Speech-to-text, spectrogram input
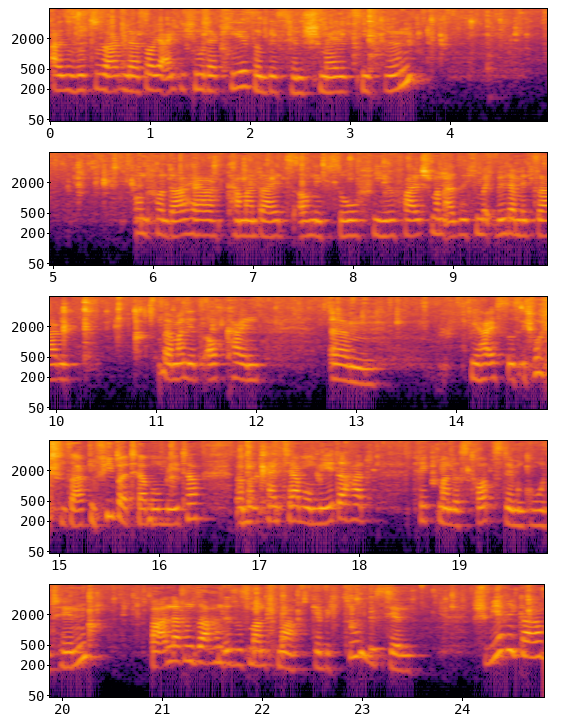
Also sozusagen, da soll ja eigentlich nur der Käse ein bisschen schmelzen drin. Und von daher kann man da jetzt auch nicht so viel falsch machen. Also ich will damit sagen, wenn man jetzt auch kein, ähm, wie heißt es, ich wollte schon sagen Fieberthermometer, wenn man kein Thermometer hat, kriegt man das trotzdem gut hin. Bei anderen Sachen ist es manchmal, gebe ich zu, ein bisschen schwieriger,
